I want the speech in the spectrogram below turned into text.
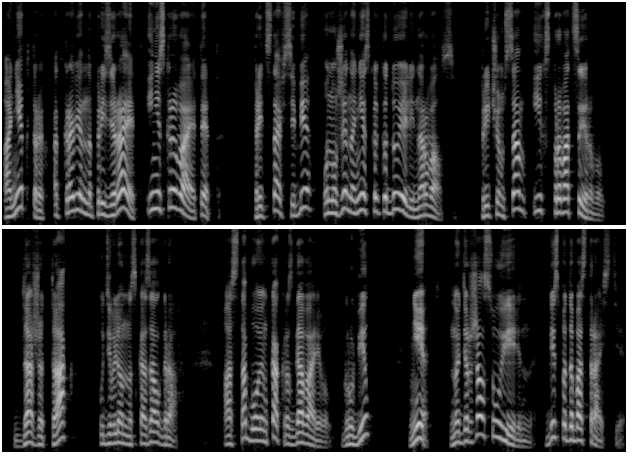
а некоторых откровенно презирает и не скрывает это. Представь себе, он уже на несколько дуэлей нарвался причем сам их спровоцировал. «Даже так?» – удивленно сказал граф. «А с тобой он как разговаривал? Грубил?» «Нет, но держался уверенно, без подобострастия.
